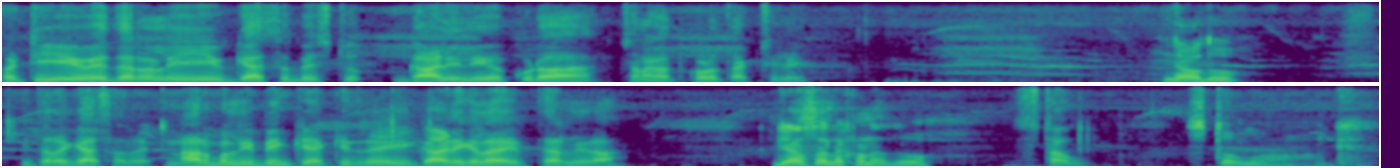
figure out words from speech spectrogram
ಬಟ್ ಈ ವೆದರಲ್ಲಿ ಈ ಗ್ಯಾಸ್ ಬೆಸ್ಟು ಗಾಳಿಲಿ ಕೂಡ ಚೆನ್ನಾಗಿ ಹತ್ಕೊಳುತ್ತೆ ಆ್ಯಕ್ಚುಲಿ ಯಾವುದು? ಈ ಥರ ಗ್ಯಾಸ್ ಆದರೆ. ನಾರ್ಮಲಿ ಬೆಂಕಿ ಹಾಕಿದರೆ ಈ ಗಾಳಿಗೆಲ್ಲ ಇರ್ತಾ ಇರಲಿಲ್ಲ. ಗ್ಯಾಸ್ ಎಲ್ಲ ಕಾಣೋದು? ಸ್ಟವ್ ಸ್ಟವ್ ಓಕೆ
